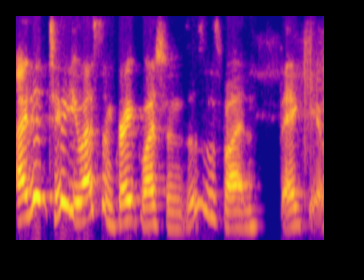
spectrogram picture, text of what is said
I did too. You asked some great questions. This was fun. Thank you.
